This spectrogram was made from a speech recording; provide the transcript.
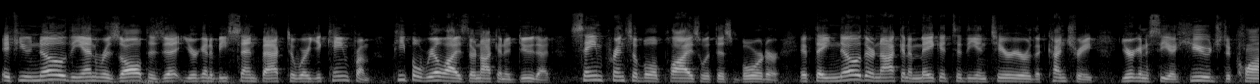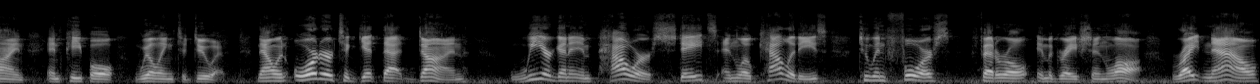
if you know the end result is that you're going to be sent back to where you came from. People realize they're not going to do that. Same principle applies with this border. If they know they're not going to make it to the interior of the country, you're going to see a huge decline in people willing to do it. Now, in order to get that done, we are going to empower states and localities to enforce federal immigration law. Right now,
